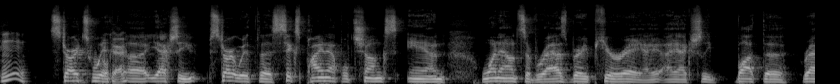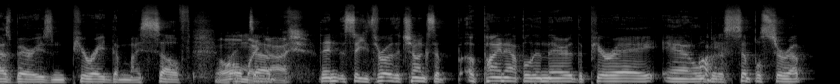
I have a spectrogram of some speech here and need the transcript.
mm. Starts with okay. uh, you actually start with uh, six pineapple chunks and one ounce of raspberry puree. I, I actually bought the raspberries and pureed them myself. Oh but, my uh, gosh! Then so you throw the chunks of, of, pineapple in there, the puree, and a little oh. bit of simple syrup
